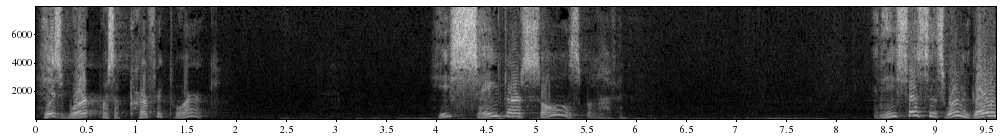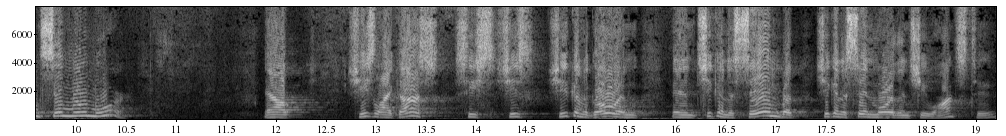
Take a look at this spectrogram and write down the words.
his work was a perfect work. He saved our souls, beloved. And he says to this woman, Go and sin no more. Now, she's like us. She's, she's, she's going to go and, and she's going to sin, but she's going to sin more than she wants to.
